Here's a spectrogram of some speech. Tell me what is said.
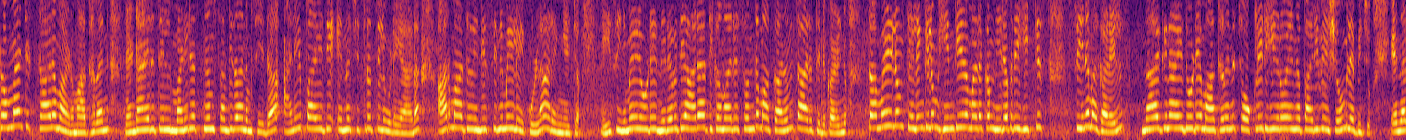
റൊമാന്റിക് താരമാണ് മാധവൻ. രണ്ടായിരത്തിൽ മണിരത്നം സംവിധാനം ചെയ്ത അലേപ്പായതി എന്ന ചിത്രത്തിലൂടെയാണ് ആർ മാധവന്റെ സിനിമയിലേക്കുള്ള അരങ്ങേറ്റം. ഈ സിനിമയിലൂടെ നിരവധി ആരാധികമാരെ സ്വന്തമാക്കാനും താരത്തിന് കഴിഞ്ഞു. തമിഴിലും തെലുങ്കിലും ഹിന്ദിയിലും അടക്കം നിരവധി ഹിറ്റ് സിനിമകളിൽ നായകനായതോടെ മാധവന് ചോക്ലേറ്റ് ഹീറോ എന്ന പരിവേഷവും ലഭിച്ചു. എന്നാൽ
